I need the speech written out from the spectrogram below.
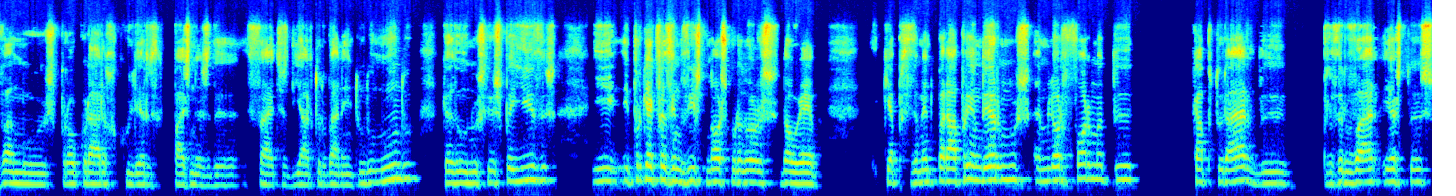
vamos procurar recolher páginas de sites de arte urbana em todo o mundo, cada um nos seus países. E, e porquê é que fazemos isto nós, curadores da web? Que é precisamente para aprendermos a melhor forma de capturar, de preservar estes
